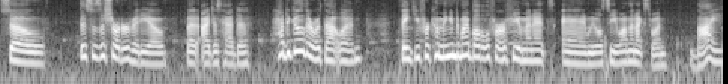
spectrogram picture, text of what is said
So this is a shorter video, but I just had to had to go there with that one. Thank you for coming into my bubble for a few minutes, and we will see you on the next one. Bye.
